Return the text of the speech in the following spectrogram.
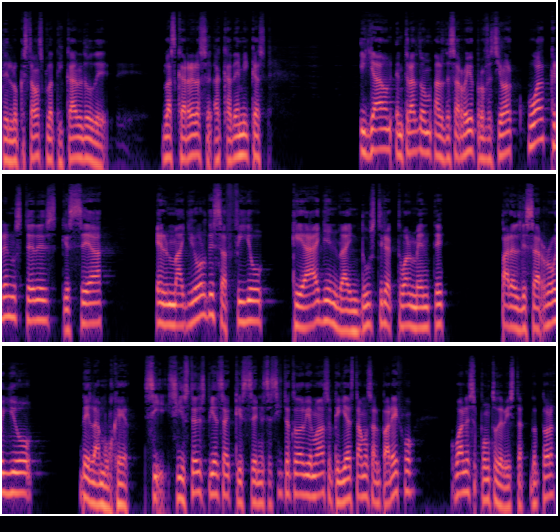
de, lo que estamos platicando, de las carreras académicas. Y ya entrando al desarrollo profesional, ¿cuál creen ustedes que sea el mayor desafío que hay en la industria actualmente para el desarrollo de la mujer? Si, si ustedes piensan que se necesita todavía más o que ya estamos al parejo, ¿cuál es su punto de vista? Doctora,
